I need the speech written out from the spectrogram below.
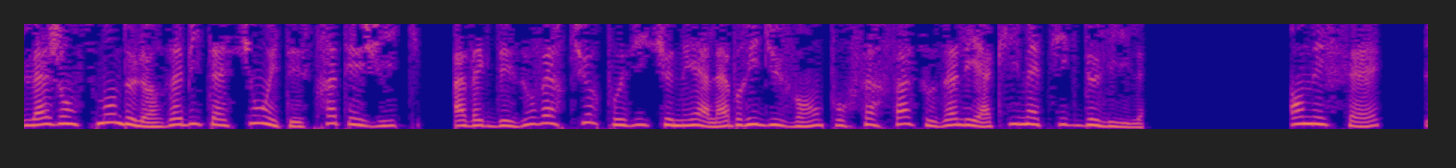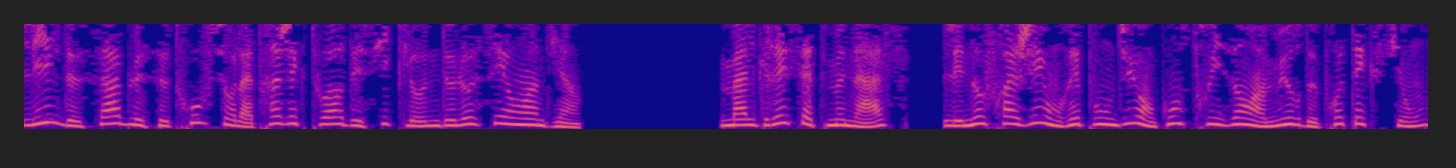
L'agencement de leurs habitations était stratégique, avec des ouvertures positionnées à l'abri du vent pour faire face aux aléas climatiques de l'île. En effet, l'île de sable se trouve sur la trajectoire des cyclones de l'océan Indien. Malgré cette menace, les naufragés ont répondu en construisant un mur de protection,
